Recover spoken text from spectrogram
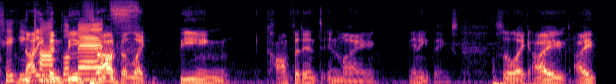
Taking not even being proud, but like being confident in my anythings. So like I I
